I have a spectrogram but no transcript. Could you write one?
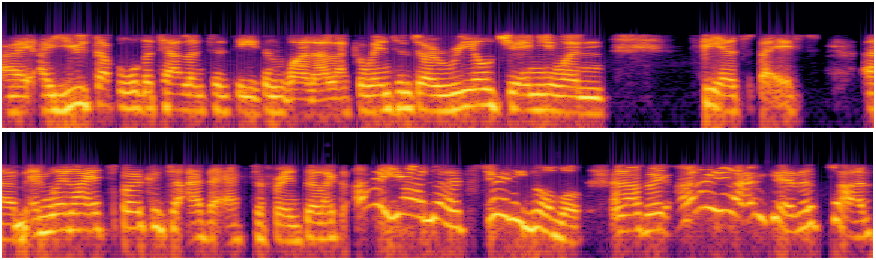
I, I used up all the talent in season one. I like I went into a real genuine fear space. Um, and when I had spoken to other actor friends, they're like, "Oh yeah, no, it's totally normal." And I was like, "Oh yeah, okay, that's fine."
